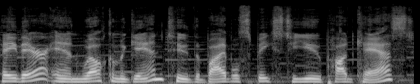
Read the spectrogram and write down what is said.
Hey there, and welcome again to the Bible Speaks to You podcast.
